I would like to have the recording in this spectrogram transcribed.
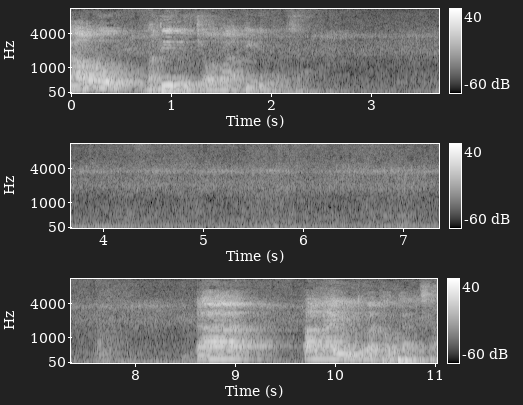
တောင်းလို့မတိဘူးကြော်သွားတိတယ်ပေါ့စား ဒါတာနာရေးလူကထုတ်ထားတဲ့စာ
